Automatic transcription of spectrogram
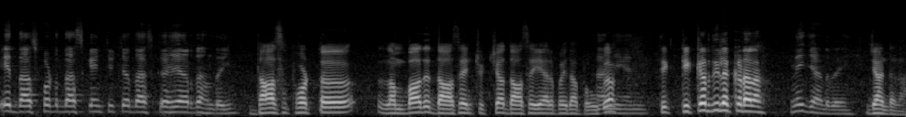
ਇਹ 10 ਫੁੱਟ 10 ਕੁ ਇੰਚ ਉੱਚਾ 10000 ਦਾ ਹੁੰਦਾ ਜੀ। 10 ਫੁੱਟ ਲੰਬਾ ਤੇ 10 ਇੰਚ ਉੱਚਾ 10000 ਰੁਪਏ ਦਾ ਪਊਗਾ। ਤੇ ਕਿੱਕਰ ਦੀ ਲੱਕੜ ਵਾਲਾ? ਨਹੀਂ ਜੰਡਦਾ ਜੀ। ਜੰਡ ਵਾਲਾ।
